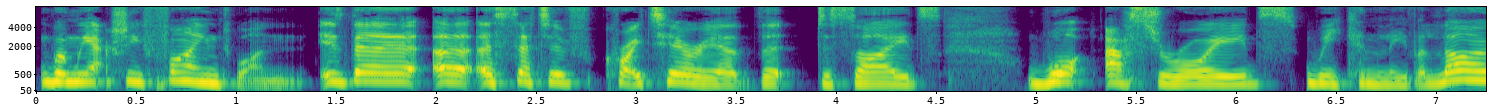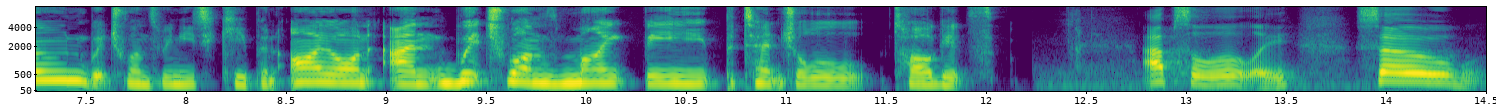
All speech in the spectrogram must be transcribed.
when we actually find one? Is there a, a, set of criteria that decides what asteroids we can leave alone, which ones we need to keep an eye on, and which ones might be potential targets? Absolutely. So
